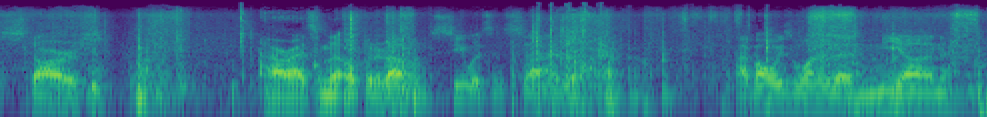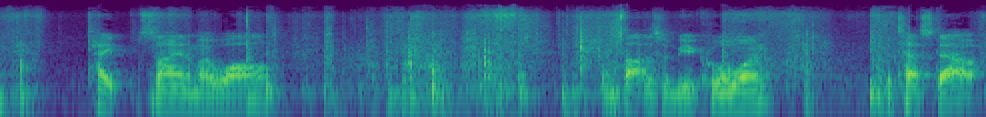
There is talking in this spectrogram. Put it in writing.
stars. All right, so I'm going to open it up, see what's inside. I've always wanted a neon type sign on my wall and thought this would be a cool one to test out.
